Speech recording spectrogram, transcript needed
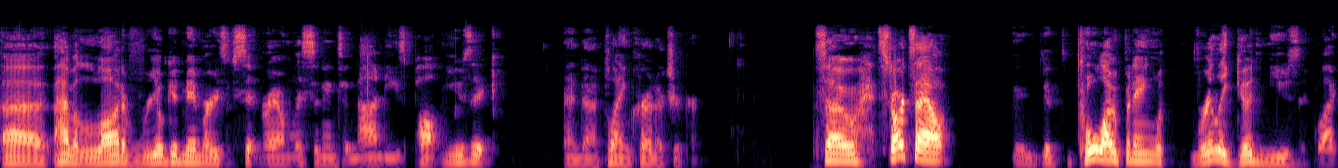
Uh I have a lot of real good memories of sitting around listening to 90s pop music and uh playing Chrono Trigger. So it starts out the cool opening with really good music. Like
